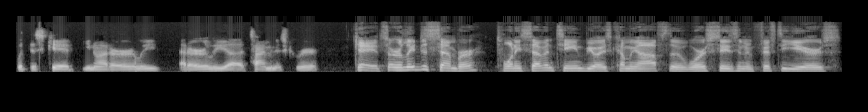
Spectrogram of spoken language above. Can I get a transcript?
with this kid. You know, at an early at an early uh, time in his career. Okay, it's early December 2017. BYU is coming off the worst season in 50 years.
